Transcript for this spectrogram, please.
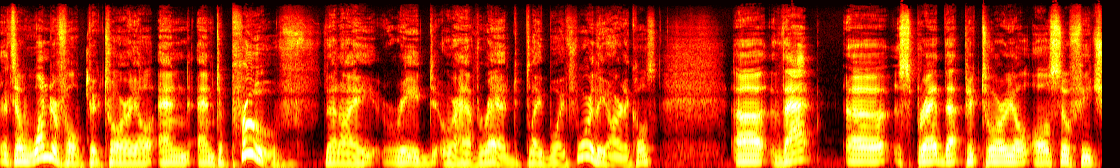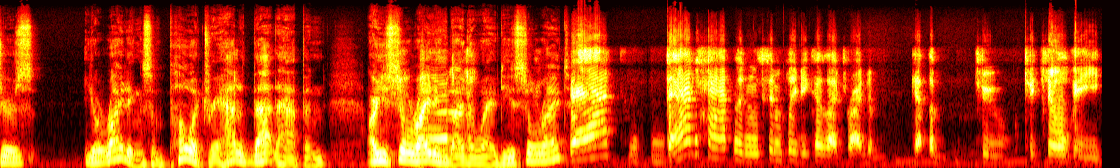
It's a wonderful pictorial, and and to prove that I read or have read Playboy for the articles, uh, that uh, spread that pictorial also features your writing, some poetry. How did that happen? Are you still writing, by the way? Do you still write? that that happened simply because I tried to get them to to kill the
